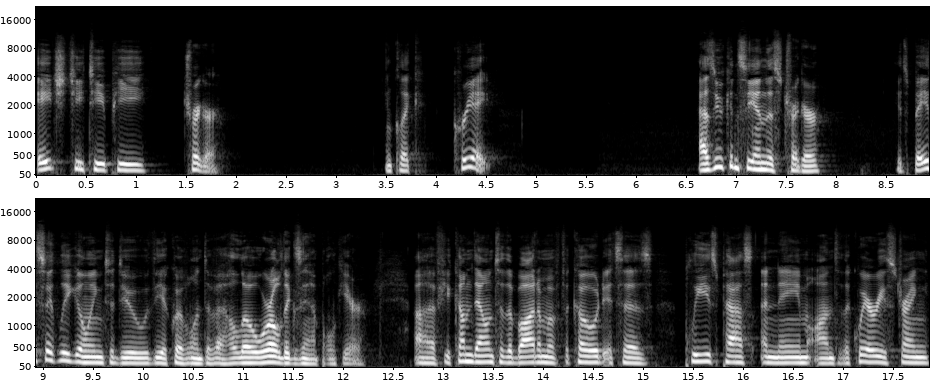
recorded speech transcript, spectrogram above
HTTP trigger and click create. As you can see in this trigger, it's basically going to do the equivalent of a hello world example here. Uh, if you come down to the bottom of the code, it says, please pass a name onto the query string.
